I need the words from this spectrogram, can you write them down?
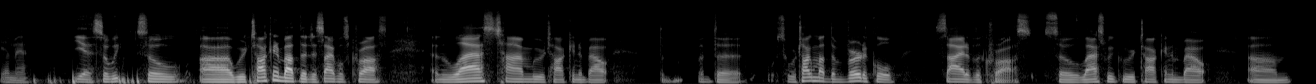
yeah, man. Yeah. So we so uh, we were talking about the disciples' cross, and last time we were talking about the the so we're talking about the vertical side of the cross. So last week we were talking about um,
